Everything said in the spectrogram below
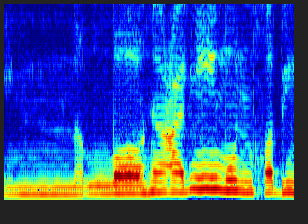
إن الله عليم خبير.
